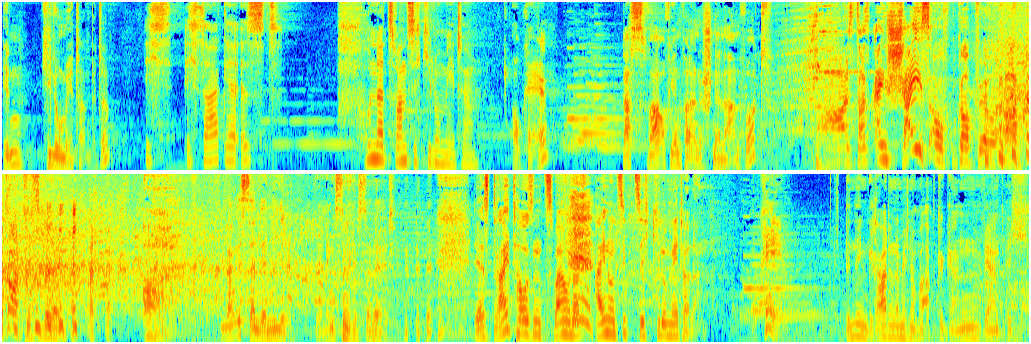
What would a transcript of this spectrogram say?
In Kilometern, bitte. Ich, ich sag, er ist 120 Kilometer. Okay. Das war auf jeden Fall eine schnelle Antwort. Oh, ist das ein Scheiß auf dem Kopfhörer? Oh, Gottes Willen. Wie lang ist denn der Nil, der längste Fluss der Welt? Der ist 3271 Kilometer lang. Okay. Ich bin den gerade nämlich nochmal abgegangen, während ich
